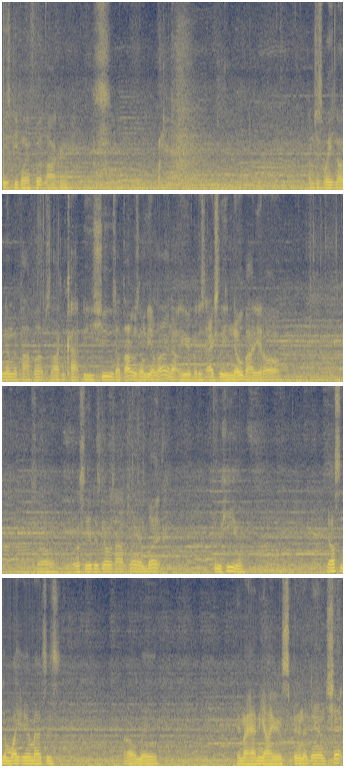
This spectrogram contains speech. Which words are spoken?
These people in Foot Locker. I'm just waiting on them to pop up so I can cop these shoes. I thought it was gonna be a line out here, but it's actually nobody at all. So we'll see if this goes how I plan. But through here, y'all see them white Air Maxes? Oh man. They might have me out here spinning a damn check.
